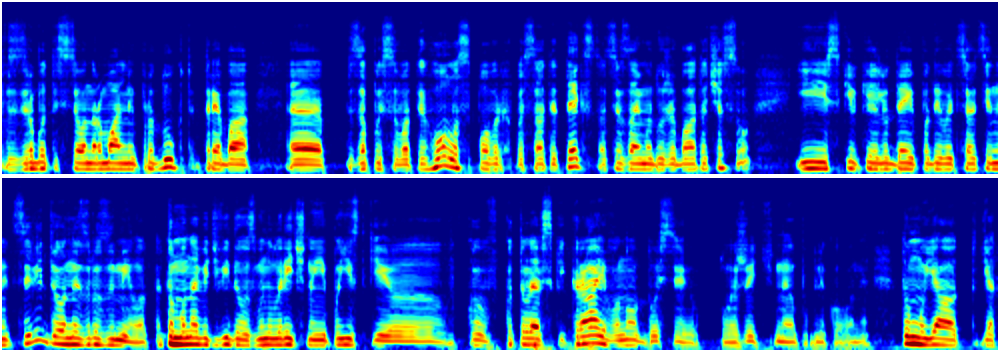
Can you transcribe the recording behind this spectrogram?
зробити з цього нормальний продукт, треба е, записувати голос, поверх писати текст, а це займе дуже багато часу. І скільки людей подивиться оцінить це відео, не зрозуміло. Тому навіть відео з минулорічної поїздки е, в Котелевський край, воно досі лежить не опубліковане. Тому я, от як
